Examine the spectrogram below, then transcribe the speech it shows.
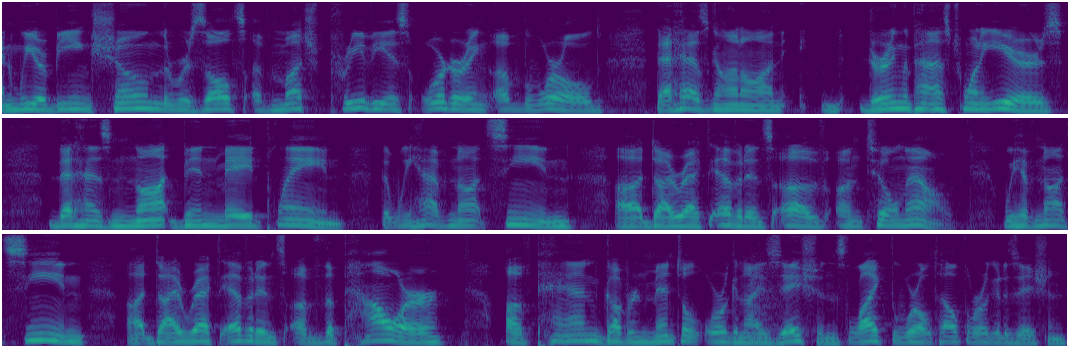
and we are being shown the results of much previous ordering of the world that has gone on during the past 20 years that has not been made plain, that we have not seen uh, direct evidence of until now. We have not seen uh, direct evidence of the power of pan governmental organizations like the World Health Organization,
